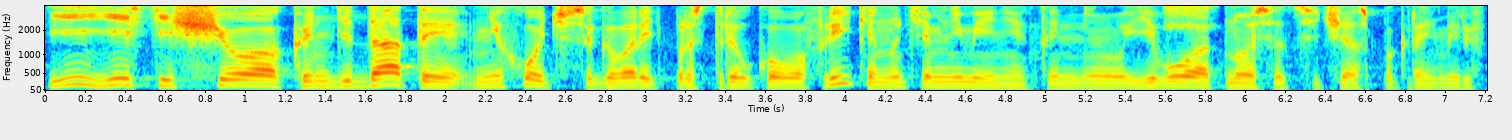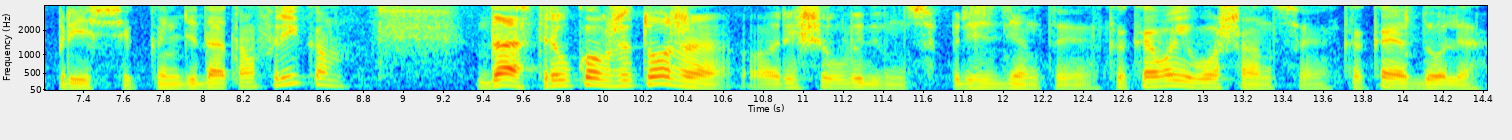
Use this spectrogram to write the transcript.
И есть еще кандидаты, не хочется говорить про Стрелкова Фрики, но тем не менее, ну, его относят сейчас, по крайней мере, в прессе к кандидатам-фрикам. Да, Стрелков же тоже решил выдвинуться в президенты. Каковы его шансы? Какая доля?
